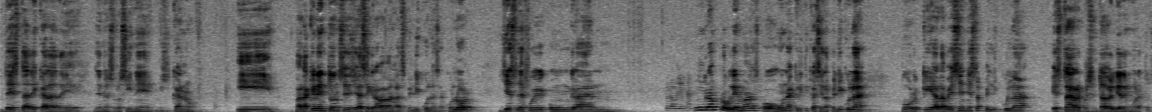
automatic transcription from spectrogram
de esta década de, de nuestro cine mexicano. Y para aquel entonces ya se grababan las películas a color, y este fue un gran ¿Problema? un gran problema o una crítica hacia la película porque a la vez en esta película está representado el Día de Muertos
